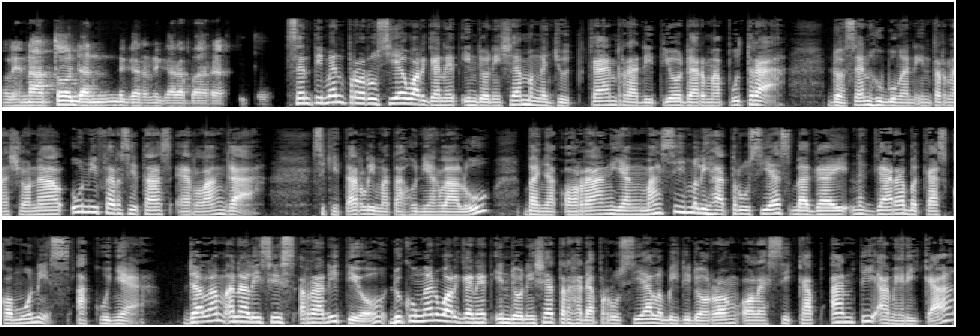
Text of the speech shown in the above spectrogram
oleh NATO dan negara-negara barat gitu. Sentimen pro-Rusia warganet Indonesia mengejutkan Radityo Dharma Putra, dosen hubungan internasional Universitas Erlangga. Sekitar lima tahun yang lalu, banyak orang yang masih melihat Rusia sebagai negara bekas komunis, akunya. Dalam analisis Radityo, dukungan warganet Indonesia terhadap Rusia lebih didorong oleh sikap anti-Amerika,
